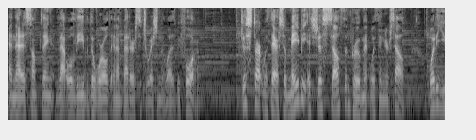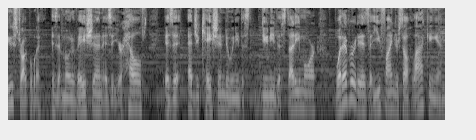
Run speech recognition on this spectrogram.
and that is something that will leave the world in a better situation than it was before. Just start with there. So maybe it's just self improvement within yourself. What do you struggle with? Is it motivation? Is it your health? Is it education? Do we need to do you need to study more? Whatever it is that you find yourself lacking in,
